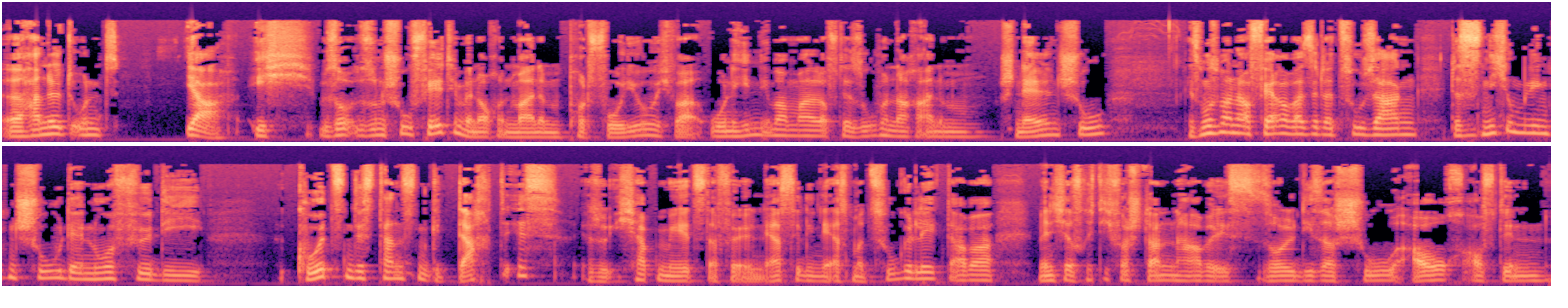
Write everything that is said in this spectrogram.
äh, handelt und ja, ich, so, so ein Schuh fehlte mir noch in meinem Portfolio. Ich war ohnehin immer mal auf der Suche nach einem schnellen Schuh. Jetzt muss man auch fairerweise dazu sagen, das ist nicht unbedingt ein Schuh, der nur für die kurzen Distanzen gedacht ist. Also ich habe mir jetzt dafür in erster Linie erstmal zugelegt, aber wenn ich das richtig verstanden habe, ist, soll dieser Schuh auch auf den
